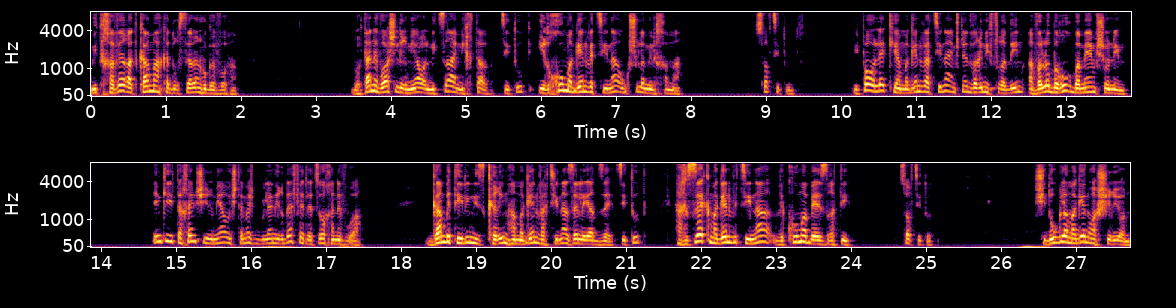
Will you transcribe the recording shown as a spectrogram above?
מתחבר עד כמה הכדורסלן הוא גבוה. באותה נבואה של ירמיהו על מצרים נכתב, ציטוט, אירחו מגן וצינה הוגשו למלחמה. סוף ציטוט. מפה עולה כי המגן והצינה הם שני דברים נפרדים, אבל לא ברור במה הם שונים. אם כי ייתכן שירמיהו השתמש במילה נרדפת לצורך הנבואה. גם בתהילים נזכרים המגן והצינה זה ליד זה. ציטוט, החזק מגן וצינה וקומה בעזרתי. סוף ציטוט. שדרוג למגן הוא השריון.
